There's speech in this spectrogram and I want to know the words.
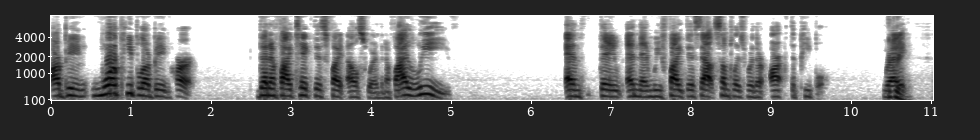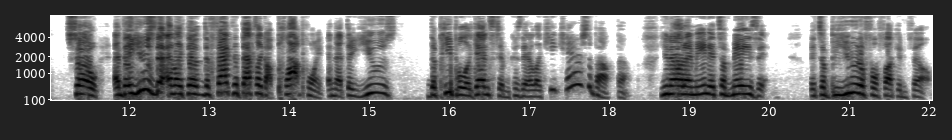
are being more people are being hurt than if I take this fight elsewhere. Than if I leave and they and then we fight this out someplace where there aren't the people. Right? So and they use that and like the the fact that that's like a plot point and that they use the people against him because they're like he cares about them. You know what I mean? It's amazing. It's a beautiful fucking film.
